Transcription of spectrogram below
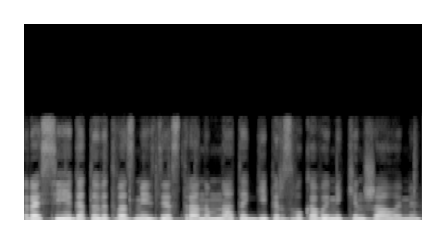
Россия готовит возмездие странам НАТО гиперзвуковыми кинжалами.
